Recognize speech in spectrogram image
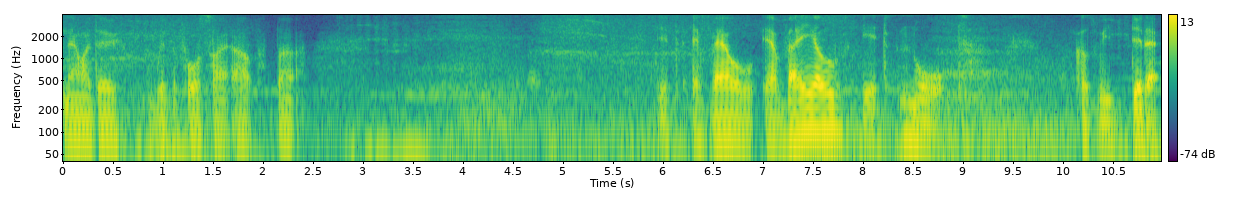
Now I do with the foresight up, but it avail, avails it naught because we did it.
